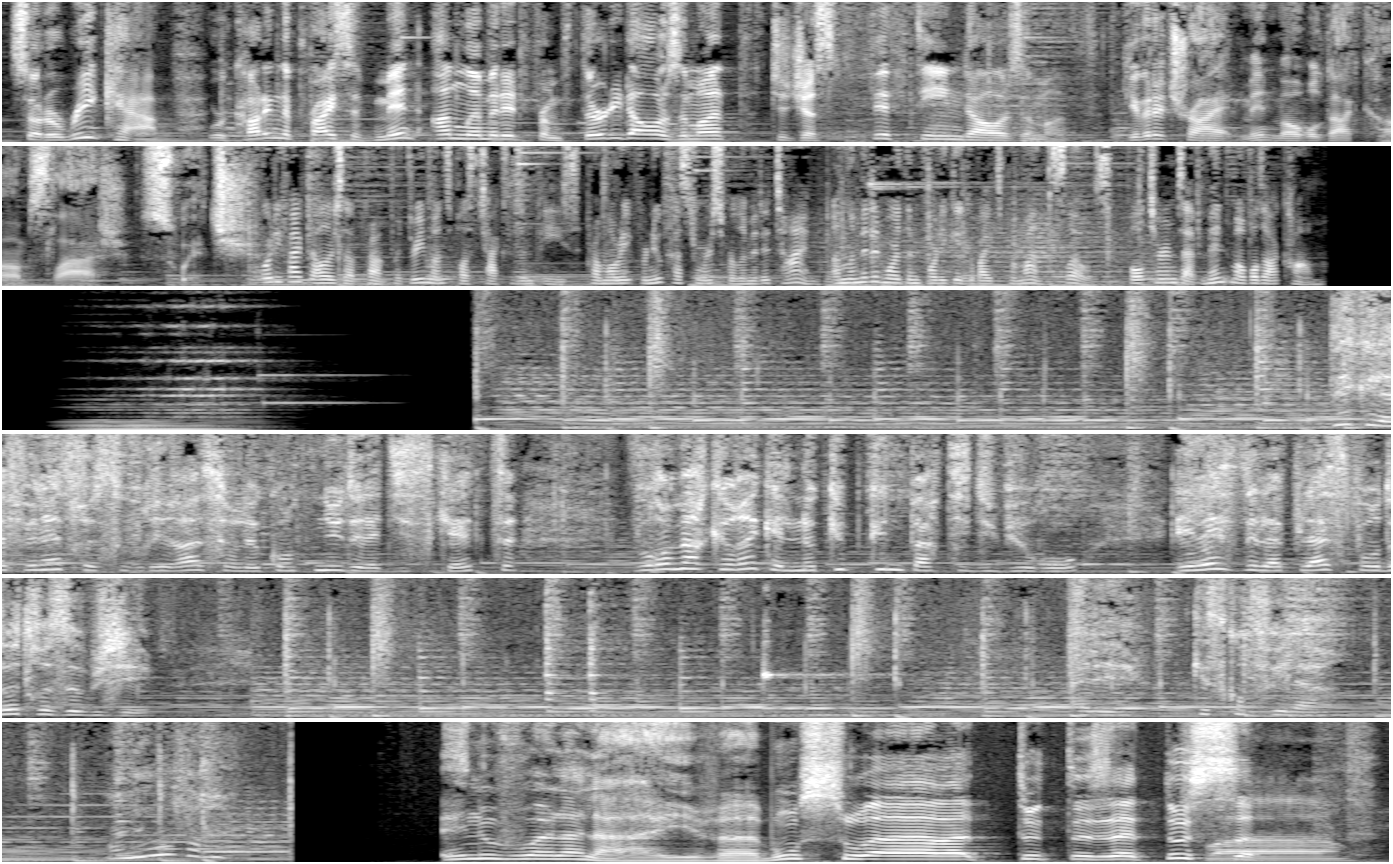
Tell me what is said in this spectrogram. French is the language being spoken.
F- So to recap, we're cutting the price of Mint Unlimited from $30 a month to just $15 a month. Give it a try at mintmobile.com slash switch. $45 upfront for three months plus taxes and fees. Promo rate for new customers for limited time. Unlimited more than 40 gigabytes per month. Slows. Full terms at mintmobile.com. Dès que la fenêtre s'ouvrira sur le contenu de la disquette, vous remarquerez qu'elle n'occupe qu'une partie du bureau et laisse de la place pour d'autres objets. Qu'est-ce qu'on fait là? On ouvre? Et nous voilà live. Bonsoir à toutes et à tous.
